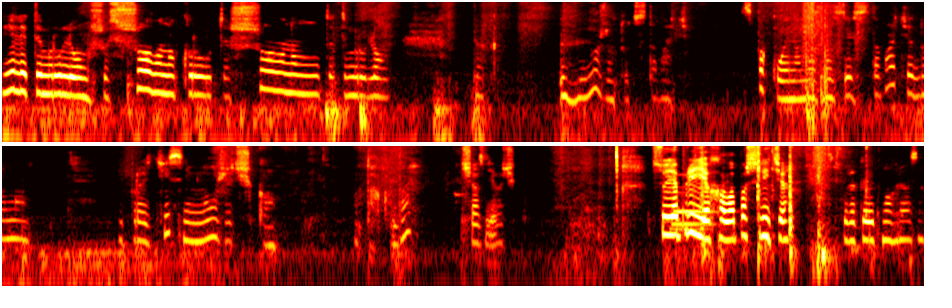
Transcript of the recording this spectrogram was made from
Єлі тим рулем щось. Що воно круте? Що воно муте тим рулем? Так. Угу, можна тут вставати. Спокойно можно здесь вставать, я думаю. И пройтись немножечко. Вот так вот, да? Сейчас, девочки. Все, я приехала. Пошлите. Какое окно грязное.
